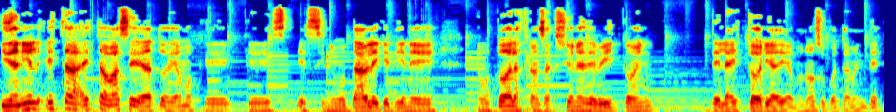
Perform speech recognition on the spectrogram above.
Y Daniel, esta, esta base de datos, digamos, que, es, es, inmutable, que tiene todas las transacciones de Bitcoin de la historia, digamos, ¿no? Supuestamente.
